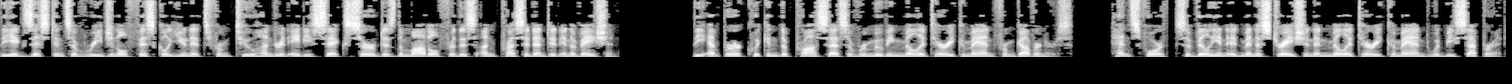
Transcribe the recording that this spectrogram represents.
The existence of regional fiscal units from 286 served as the model for this unprecedented innovation. The emperor quickened the process of removing military command from governors. Henceforth, civilian administration and military command would be separate.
